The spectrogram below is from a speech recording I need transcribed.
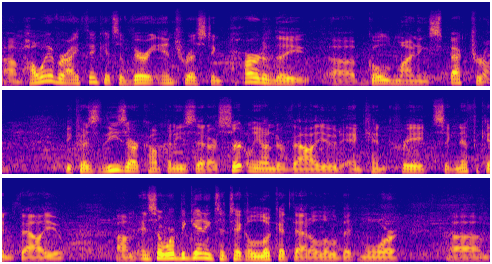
Um, however, I think it's a very interesting part of the uh, gold mining spectrum because these are companies that are certainly undervalued and can create significant value. Um, and so we're beginning to take a look at that a little bit more um,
